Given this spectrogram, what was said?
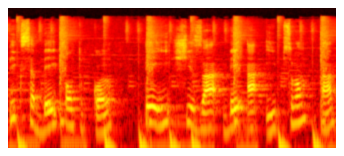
pixabay.com, P-I-X-A-B-A-Y, tá?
